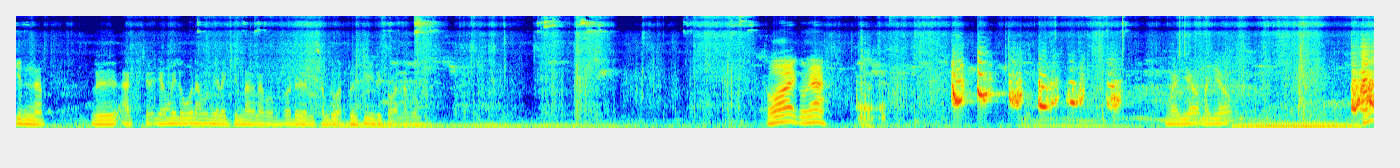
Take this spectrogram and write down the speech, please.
กินนะครับ หรืออาจจะยังไม่รู้นะว่ามีอะไรกินบ้างนะผมก็เดินสำรวจพื้นที่ไปก่อนนะผมโอ้ยคุณไงมาเยี่ยวมาเยี่ยวเอา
